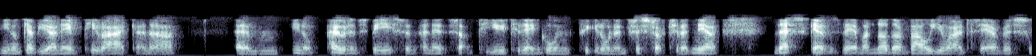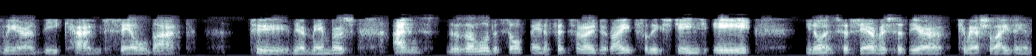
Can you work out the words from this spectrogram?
you know, give you an empty rack and a um, you know, power and space, and, and it's up to you to then go and put your own infrastructure in there. This gives them another value add service where they can sell that to their members. And there's a load of soft benefits around it, right? For the exchange, A, you know, it's a service that they're commercializing and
